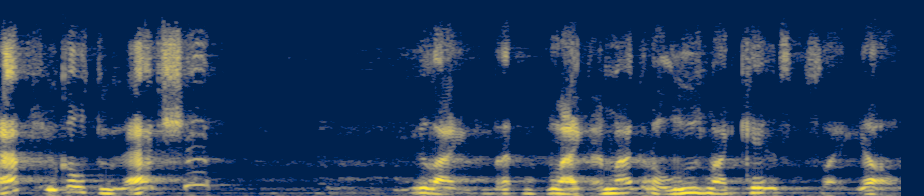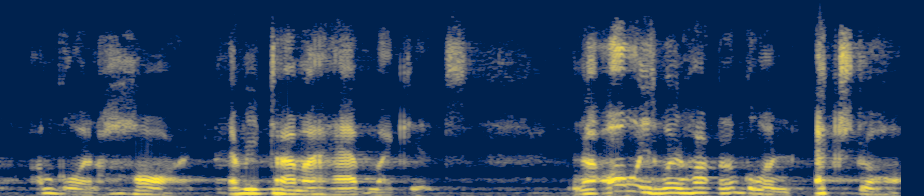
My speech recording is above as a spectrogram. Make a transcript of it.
after you go through that shit, You're like, like, am I gonna lose my kids? It's like, yo, I'm going hard every time I have my kids. And I always went hard, but I'm going extra hard.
